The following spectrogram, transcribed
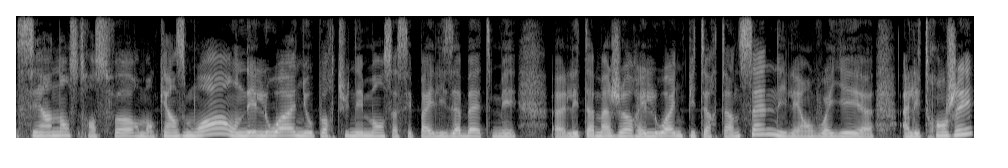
Ces un an se transforme en 15 mois. On éloigne opportunément, ça c'est pas Elisabeth, mais euh, l'état-major éloigne Peter Townsend. Il est envoyé euh, à l'étranger.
